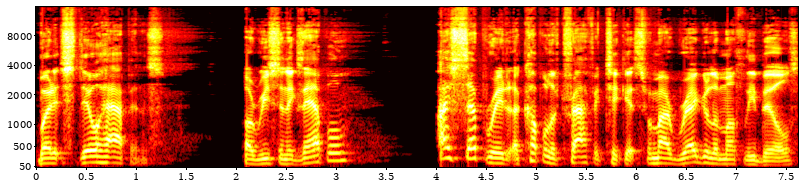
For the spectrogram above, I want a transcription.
but it still happens. A recent example I separated a couple of traffic tickets from my regular monthly bills,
